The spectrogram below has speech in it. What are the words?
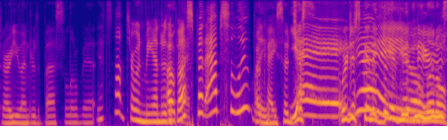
throw you under the bus a little bit? It's not throwing me under the Okay. bus, but absolutely. Okay, so just Yay! we're just going to give you a little.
